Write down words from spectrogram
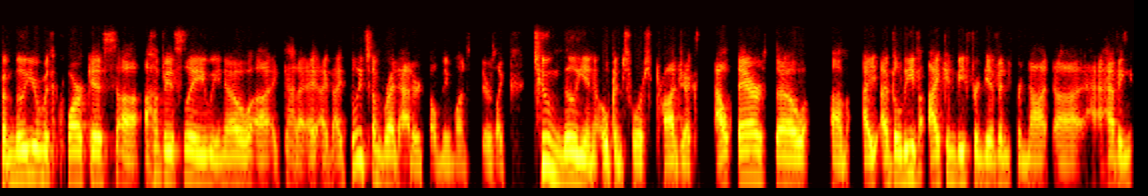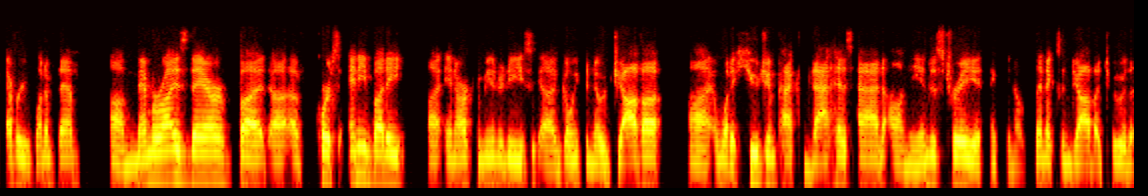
familiar with Quarkus. Uh, obviously, we know, uh, God, I, I, believe some Red Hatter told me once there's like 2 million open source projects out there. So um, I, I, believe I can be forgiven for not uh, having every one of them uh, memorized there. But uh, of course, anybody uh, in our community is going to know Java and what a huge impact that has had on the industry. I think, you know, Linux and Java, two of the,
